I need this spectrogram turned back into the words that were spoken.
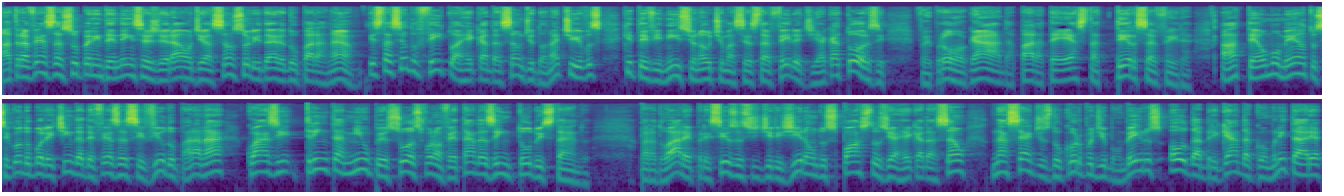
Através da Superintendência Geral de Ação Solidária do Paraná, está sendo feita a arrecadação de donativos que teve início na última sexta-feira, dia 14. Foi prorrogada para até esta terça-feira. Até o momento, segundo o Boletim da Defesa Civil do Paraná, quase 30 mil pessoas foram afetadas em todo o estado. Para doar, é preciso se dirigir a um dos postos de arrecadação nas sedes do Corpo de Bombeiros ou da Brigada Comunitária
